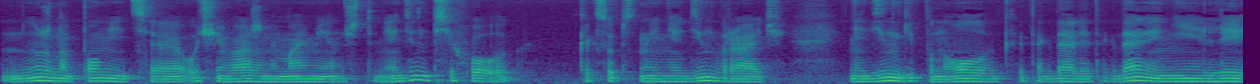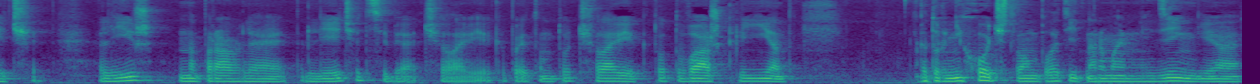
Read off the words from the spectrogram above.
нужно помнить э, очень важный момент, что ни один психолог, как, собственно, и ни один врач, ни один гипнолог и так далее, и так далее, не лечит, лишь направляет, лечит себя человек. И поэтому тот человек, тот ваш клиент, который не хочет вам платить нормальные деньги, а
